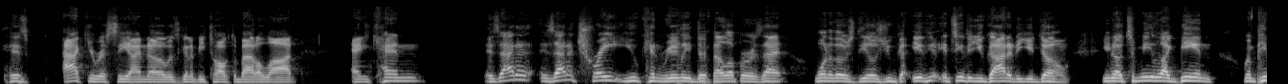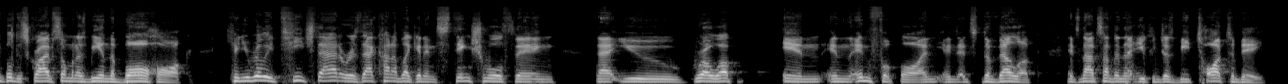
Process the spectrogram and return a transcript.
his accuracy I know is to be talked about a lot, and can is that a is that a trait you can really develop, or is that one of those deals you got? It's either you got it or you don't. You know, to me, like being when people describe someone as being the ball hawk, can you really teach that, or is that kind of like an instinctual thing that you grow up in in in football and, and it's developed. It's not something that you can just be taught to be.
